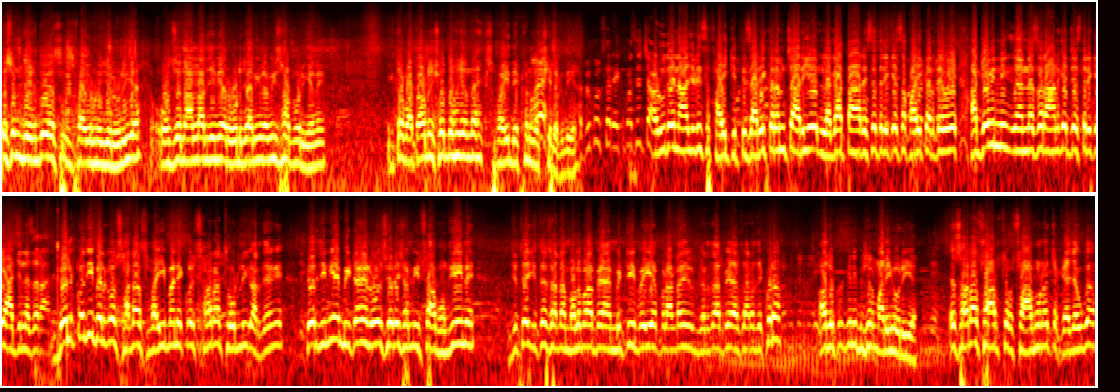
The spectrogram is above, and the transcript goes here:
ਇਸ ਨੂੰ ਦੇਖਦੇ ਹੋਏ ਅਸੀਂ ਸਫ਼ਾਈ ਹੋਣੀ ਜ਼ਰੂਰੀ ਹੈ। ਉਸ ਦੇ ਨਾਲ ਨਾਲ ਜਿਹੜੀਆਂ ਰੋਡ ਜਾਰੀਆਂ ਵੀ ਸਾਫ਼ ਹੋ ਰਹੀਆਂ ਨੇ। ਇੱਕ ਤਾਂ ਵਾਤਾਵਰਨ ਸ਼ੁੱਧ ਹੋ ਜਾਂਦਾ ਹੈ ਸਫ਼ਾਈ ਦੇਖਣ ਨੂੰ ਅੱਛੀ ਲੱਗਦੀ ਹੈ। ਬਿਲਕੁਲ ਸਰ ਇੱਕ ਪਾਸੇ ਝਾੜੂ ਦੇ ਨਾਲ ਜਿਹੜੀ ਸਫ਼ਾਈ ਕੀਤੀ ਜਾ ਰਹੀ ਕਰਮਚਾਰੀ ਲਗਾਤਾਰ ਇਸੇ ਤਰੀਕੇ ਸਫ਼ਾਈ ਕਰਦੇ ਹੋਏ ਅੱਗੇ ਵੀ ਨੀ- ਨਜ਼ਰ ਆਣਗੇ ਜਿਸ ਤਰੀਕੇ ਅੱਜ ਨਜ਼ਰ ਆ ਰਹੇ। ਬਿਲਕੁਲ ਜੀ ਬਿਲਕੁਲ ਸਾਡਾ ਸਫ਼ਾਈ ਬਣੇ ਕੋਈ ਸਾਰਾ ਥੋੜਲੀ ਕਰ ਦਿਆਂਗੇ। ਫਿਰ ਜਿੰਨੀਆਂ ਬੀਟਾਂ ਨੇ ਰੋਜ਼ ਸਵੇਰੇ ਸ਼ਾਮੀ ਸਾਫ਼ ਹੁੰਦੀਆਂ ਹੀ ਨੇ ਜਿੱਥੇ ਜਿੱਥੇ ਸਾਡਾ ਮਲਬਾ ਪਿਆ ਮਿੱਟੀ ਪਈ ਹੈ ਪਲਾਟਾਂ 'ਚ ਗਿਰਦਾ ਪਿਆ ਸਾਰਾ ਦੇਖੋ ਨਾ ਆ ਦੇਖੋ ਕਿੰਨੀ ਭੀਸ਼ਣ ਮਾਰੀ ਹੋ ਰਹੀ ਹੈ। ਇਹ ਸਾਰਾ ਸਾਫ਼ ਸਾਫ਼ ਹੋਣਾ ਚੱਕਿਆ ਜਾਊਗਾ।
